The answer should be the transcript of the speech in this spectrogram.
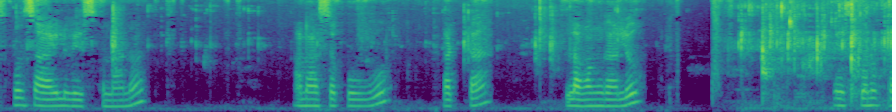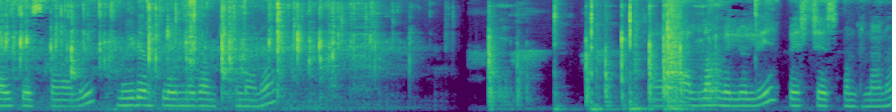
స్పూన్స్ ఆయిల్ వేసుకున్నాను. అనాస పువ్వు పట్ట లవంగాలు వేసుకొని ఫ్రై చేసుకోవాలి. మీడియం ఫ్లేమ్ మీద ఉంచుకున్నాను. అల్లం వెల్లుల్లి పేస్ట్ చేసుకుంటున్నాను.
